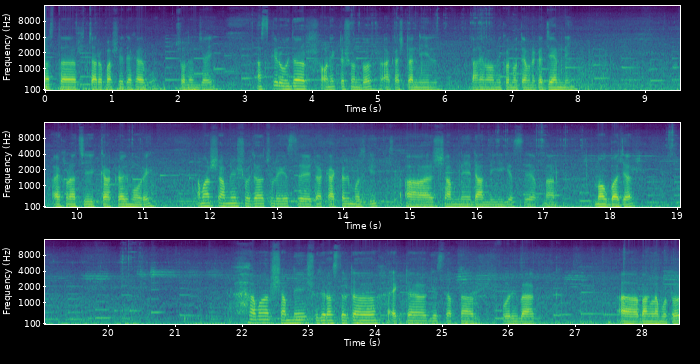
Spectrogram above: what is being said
রাস্তার চারপাশে দেখাবো, চলেন যাই। আজকের ওয়েদার অনেকটা সুন্দর, আকাশটা নীল, ডানে বামে কোনো তেমন একটা জ্যাম নেই। এখন আছি কাকরাইল মোড়ে। আমার সামনে সোজা চলে গেছে এটা কাকরাইল মসজিদ, আর সামনে ডান দিকে গেছে আপনার মগবাজার। আমার সামনে সোজা রাস্তাটা, একটা গেছে আপনার পরিবাগ বাংলা মোটর,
